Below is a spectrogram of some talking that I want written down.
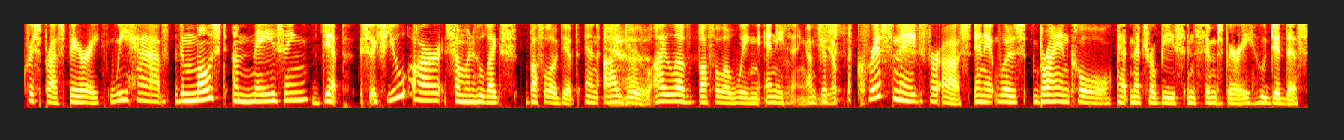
Chris Prosperi, we have the most amazing dip. So if you are someone who likes buffalo dip, and I do, I love buffalo wing anything. I'm just Chris made for us, and it was Brian Cole at Metro Bis in Simsbury who did this.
